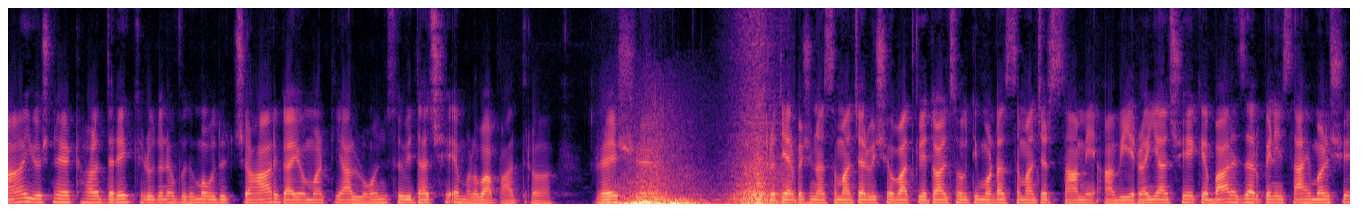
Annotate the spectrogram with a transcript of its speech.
આ યોજના હેઠળ દરેક ખેડૂતોને વધુમાં વધુ ચાર ગાયો માટે આ લોન સુવિધા છે એ મળવાપાત્ર રહેશે. ત્યાર પછીના સમાચાર વિશે વાત કરીએ તો હાલ સૌથી મોટા સમાચાર સામે આવી રહ્યા છે કે બાર હજાર રૂપિયાની સહાય મળશે.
